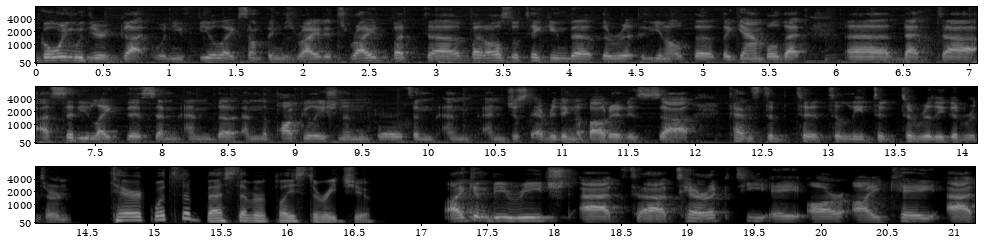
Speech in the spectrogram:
going with your gut when you feel like something's right, it's right. But uh, but also taking the the you know the, the gamble that uh, that uh, a city like this and, and the and the population and the growth and, and, and just everything about it is uh, tends to, to, to lead to, to really good return. Tarek, what's the best ever place to reach you? I can be reached at uh, Tarik, T A R I K, at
